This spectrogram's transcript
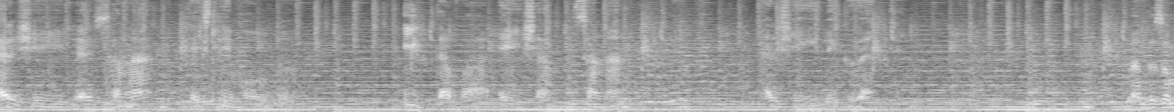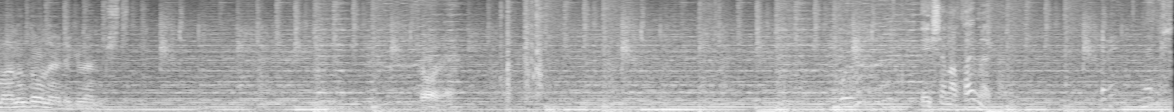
her şeyiyle sana teslim oldu. İlk defa Eyşan sana her şeyiyle güvendi. Ben de zamanında ona öyle güvenmiştim. Sonra Eyşan Atay mı efendim? Evet, nedir?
